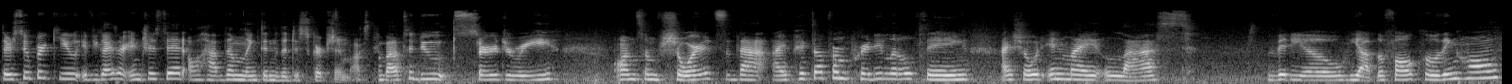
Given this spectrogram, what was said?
they're super cute. If you guys are interested, I'll have them linked into the description box. I'm about to do surgery on some shorts that I picked up from Pretty Little Thing. I showed in my last video. Yeah, the fall clothing haul.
